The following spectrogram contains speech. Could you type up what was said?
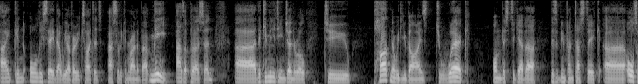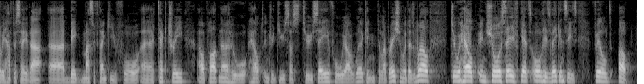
I can only say that we are very excited as Silicon Roundabout, me as a person, uh, the community in general, to partner with you guys to work on this together. This has been fantastic. Uh, also, we have to say that uh, big, massive thank you for uh, TechTree, our partner, who helped introduce us to Saif, who we are working in collaboration with as well, to help ensure Saif gets all his vacancies filled up.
